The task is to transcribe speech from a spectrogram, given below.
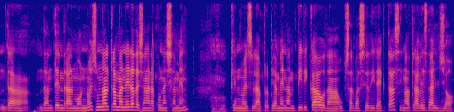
de- d'entendre el món. No? És una altra manera de generar coneixement Uh que no és la pròpiament empírica o d'observació directa, sinó a través del jo,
